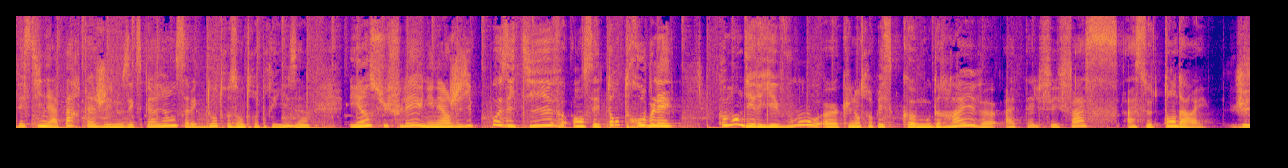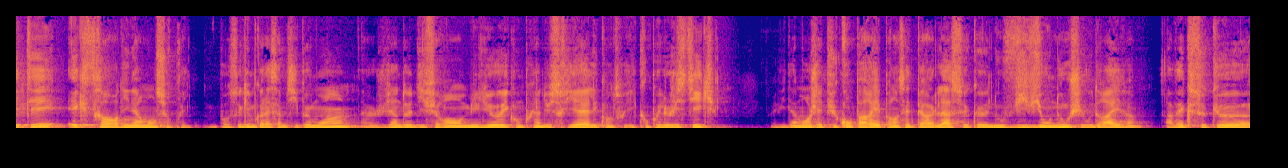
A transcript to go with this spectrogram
destinés à partager nos expériences avec d'autres entreprises et insuffler une énergie positive en ces temps troublés. Comment diriez-vous qu'une entreprise comme Drive a-t-elle fait face à ce temps d'arrêt? J'ai été extraordinairement surpris. Pour ceux qui me connaissent un petit peu moins, euh, je viens de différents milieux, y compris industriels, y compris logistiques. Évidemment, j'ai pu comparer pendant cette période-là ce que nous vivions, nous, chez Woodrive, avec ce que euh,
